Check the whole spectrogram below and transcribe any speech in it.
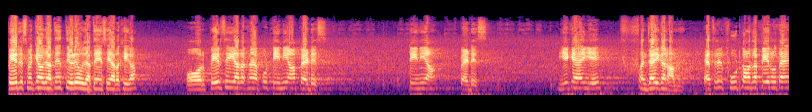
पैर इसमें क्या हो जाते हैं? टेढ़े हो जाते हैं, इसे याद रखिएगा. और पैर से याद रखना है आपको, टीनिया पेडिस. टीनिया पेडिस. ये क्या है? ये फंजाई का नाम है. एथलीट फूट का मतलब पैर होता है.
